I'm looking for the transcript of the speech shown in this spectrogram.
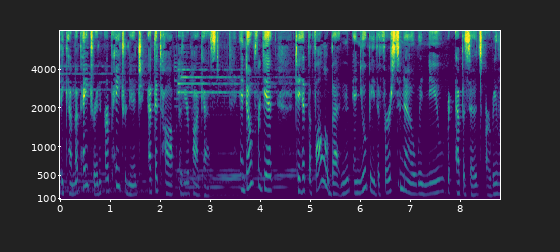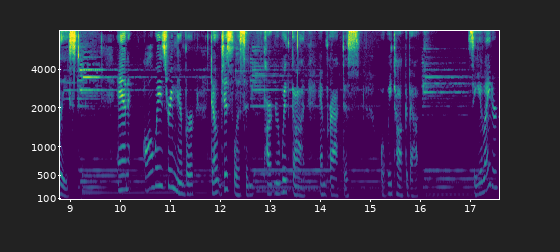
Become a Patron or Patronage at the top of your podcast. And don't forget to hit the follow button, and you'll be the first to know when new episodes are released. And always remember don't just listen, partner with God and practice what we talk about. See you later.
